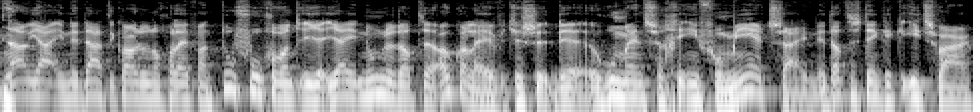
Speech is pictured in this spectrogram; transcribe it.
Nou ja, inderdaad. Ik wou er nog wel even aan toevoegen. Want jij noemde dat eh, ook al eventjes. Eh, de, hoe mensen geïnformeerd zijn. Dat is denk ik iets waar.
